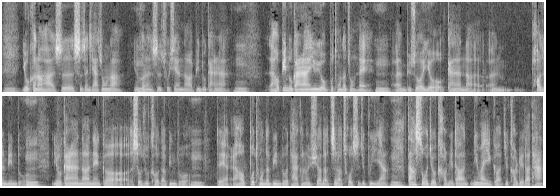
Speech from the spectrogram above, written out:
嗯。有可能哈是湿疹加重了，有可能是出现了病毒感染，嗯然后病毒感染又有不同的种类，嗯。嗯，比如说有感染了嗯疱疹病毒，嗯。有感染了那个手足口的病毒，嗯。对，然后不同的病毒它可能需要的治疗措施就不一样。嗯。当时我就考虑到另外一个，就考虑到它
